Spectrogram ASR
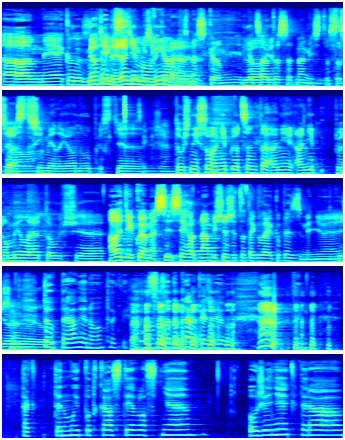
Uh, my jako... My o tom neradě mluvíme. Říkáme, jsme skromní, Jo, je 27. místo. to třeba z 3 milionů, prostě... Takže... To už nejsou ani procenta, ani, ani promile, to už je... Ale děkujeme. Jsi, jsi hodná, Míšo, že to takhle jakoby zmiňuješ. Jo, jo, jo. To právě, no, tak co za dobráka, že jo. Tak, tak ten můj podcast je vlastně o ženě, která eh,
